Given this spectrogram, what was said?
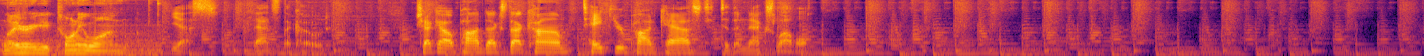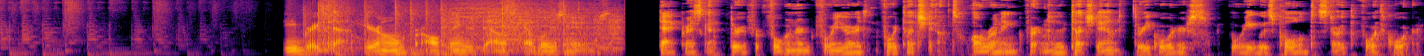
Larry21. Yes, that's the code. Check out poddecks.com. Take your podcast to the next level. D Breakdown, your home for all things Dallas Cowboys news. Dak Prescott threw for 404 yards and four touchdowns while running for another touchdown in three quarters before he was pulled to start the fourth quarter.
